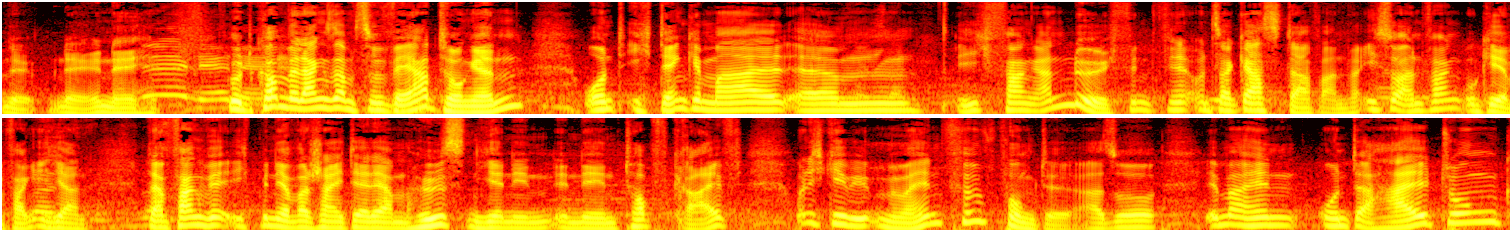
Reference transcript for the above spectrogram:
nö, nö, nö. Gut, kommen wir langsam zu Wertungen. Und ich denke mal, ähm, ich fange an. Nö, ich finde, unser Gast darf anfangen. Ich soll anfangen? Okay, dann fange ich an. Dann fangen wir, ich bin ja wahrscheinlich der, der am höchsten hier in den, in den Topf greift. Und ich gebe ihm immerhin fünf Punkte. Also immerhin Unterhaltung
